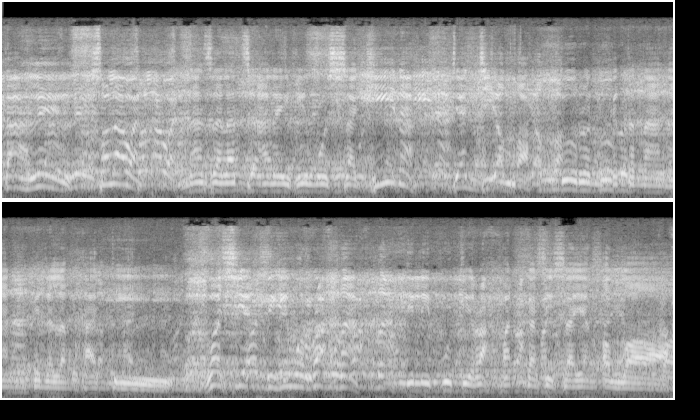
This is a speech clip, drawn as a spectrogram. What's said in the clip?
tahlil, salawat. Nazalat alaihimus sakinah, janji Allah turun ketenangan ke dalam hati. Wasyiat bihimur rahmah. Diliputi rahmat kasih sayang Allah.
